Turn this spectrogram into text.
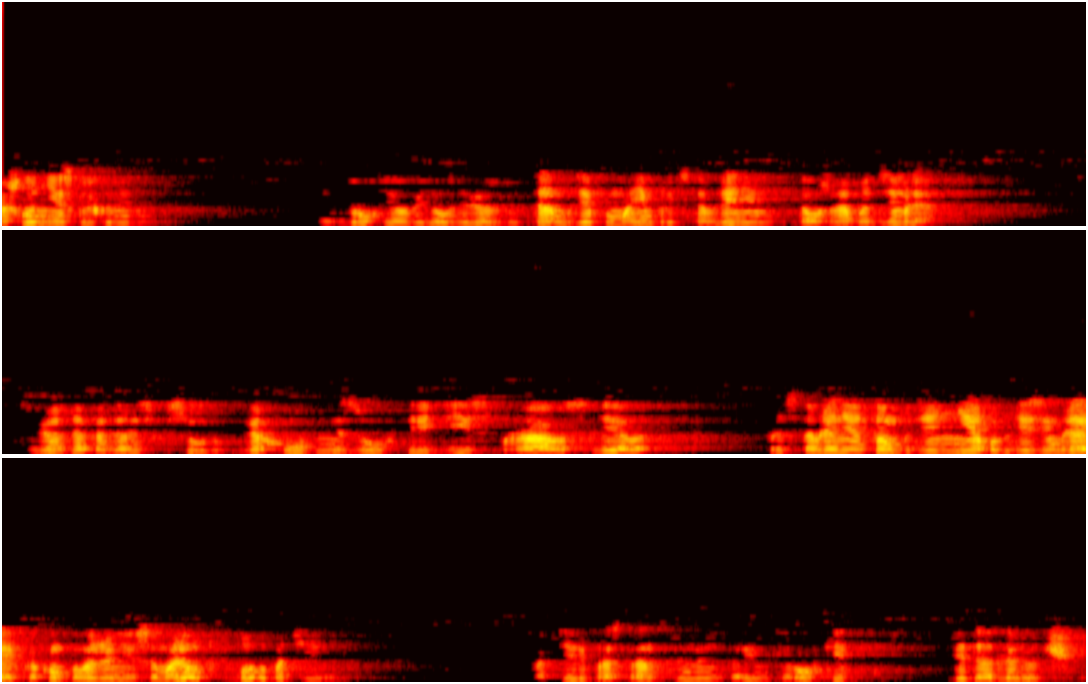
Прошло несколько минут. И вдруг я увидел звезды там, где, по моим представлениям, должна быть Земля. Звезды оказались всюду. Вверху, внизу, впереди, справа, слева. Представление о том, где небо, где земля и в каком положении самолет, было потеряно. Потеря пространственной ориентировки – беда для летчиков.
